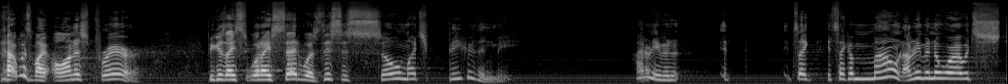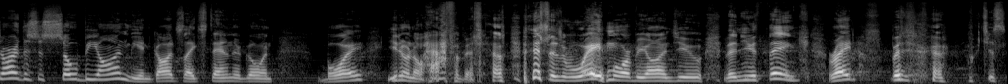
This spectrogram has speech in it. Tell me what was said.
That was my honest prayer. Because I, what I said was, this is so much bigger than me. I don't even, it's like, it's like a mountain. I don't even know where I would start. This is so beyond me. And God's like standing there going, Boy, you don't know half of it. this is way more beyond you than you think, right? But, which is,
